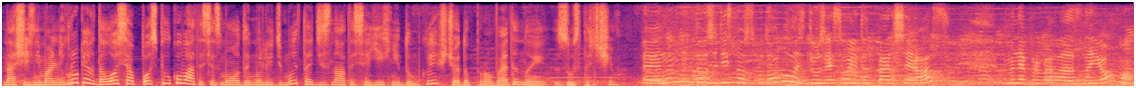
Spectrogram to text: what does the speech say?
Нашій знімальній групі вдалося поспілкуватися з молодими людьми та дізнатися їхні думки щодо проведеної зустрічі. Е, Ну, мені дуже дійсно сподобалось. Дуже я сьогодні тут перший раз. Мене привела знайома.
